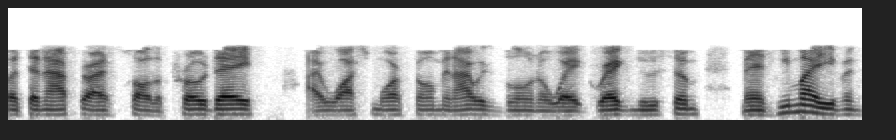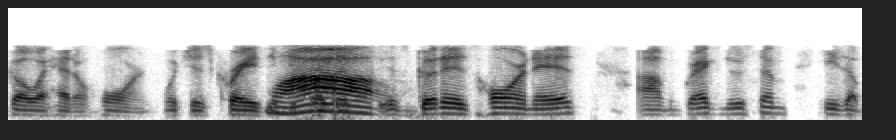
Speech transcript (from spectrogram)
but then after I saw the pro day. I watched more film and I was blown away. Greg Newsome, man, he might even go ahead of Horn, which is crazy. Wow. As, as good as Horn is, um, Greg Newsome, he's a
